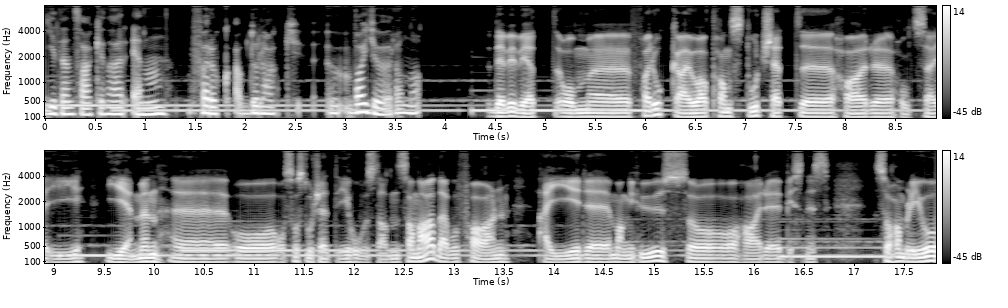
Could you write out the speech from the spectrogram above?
i den saken her enn Farouk Abdulhak. Hva gjør han nå? Det vi vet om eh, Farouk er jo at han stort sett eh, har eh, holdt seg i Jemen, og også stort sett i hovedstaden Sanaa, der hvor faren eier mange hus og har business. Så han blir jo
